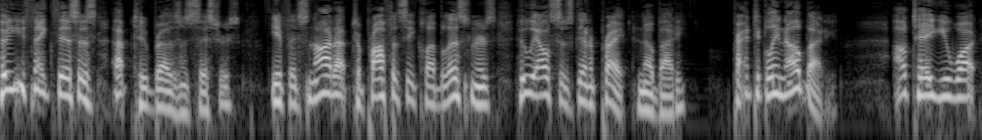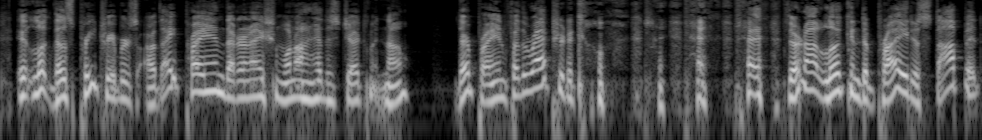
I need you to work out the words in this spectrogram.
who you think this is up to, brothers and sisters? If it's not up to Prophecy Club listeners, who else is going to pray? Nobody. Practically nobody. I'll tell you what, it, look, those pre tribbers, are they praying that our nation will not have this judgment? No. They're praying for the rapture to come. They're not looking to pray to stop it.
